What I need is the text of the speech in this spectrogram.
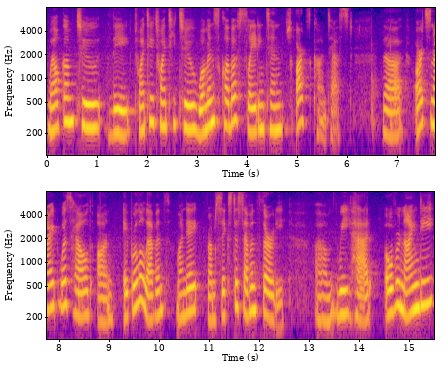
Welcome to the 2022 Women's Club of Slatington Arts Contest. The Arts Night was held on April 11th, Monday, from 6 to 7:30. Um, We had over 90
